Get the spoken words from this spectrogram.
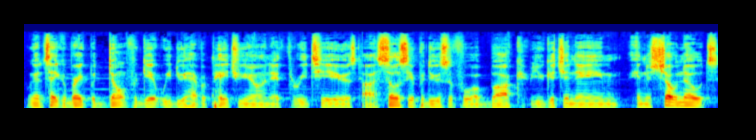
We're going to take a break, but don't forget we do have a Patreon at three tiers. Uh, associate producer for a buck. You get your name in the show notes,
